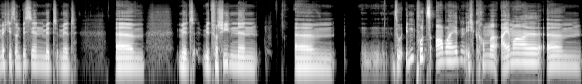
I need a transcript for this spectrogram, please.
möchte ich so ein bisschen mit, mit, ähm, mit, mit verschiedenen ähm, so Inputs arbeiten. Ich komme einmal, ähm,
